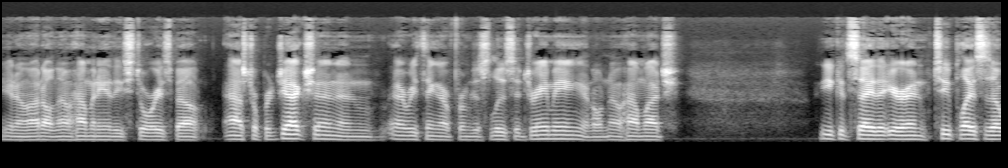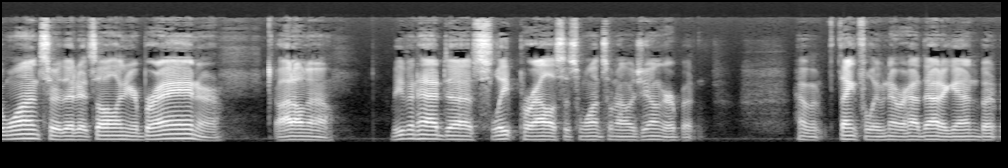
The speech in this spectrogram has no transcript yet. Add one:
you know, I don't know how many of these stories about astral projection and everything are from just lucid dreaming. I don't know how much you could say that you're in two places at once or that it's all in your brain or I don't know. We even had uh, sleep paralysis once when I was younger, but haven't thankfully I've never had that again. But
